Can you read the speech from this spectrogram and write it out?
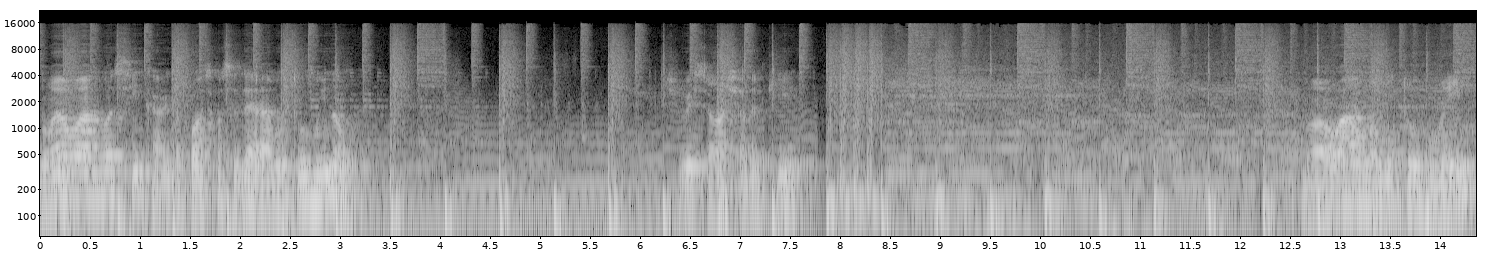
não é uma arma assim, cara, que eu posso considerar muito ruim não. Ver se eu acho ela aqui. Não é uma arma muito ruim.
